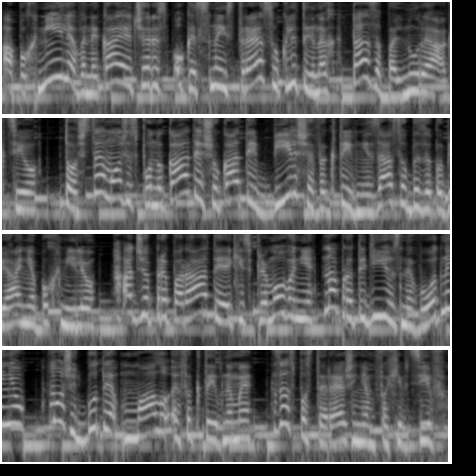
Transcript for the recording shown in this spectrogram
а похмілля виникає через окисний стрес у клітинах та запальну реакцію. Тож це може спонукати шукати більш ефективні засоби запобігання похмілю, адже препарати, які спрямовані на протидію зневодненню, можуть бути малоефективними за спостереженням фахівців.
